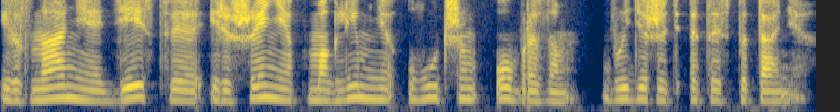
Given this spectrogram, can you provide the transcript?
Их знания, действия и решения помогли мне лучшим образом выдержать это испытание.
